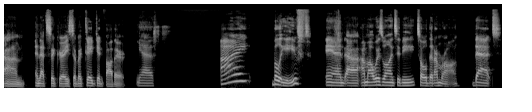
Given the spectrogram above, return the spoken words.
Um, and that's the grace of a good, good father. Yes. I believed, and uh, I'm always willing to be told that I'm wrong, that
